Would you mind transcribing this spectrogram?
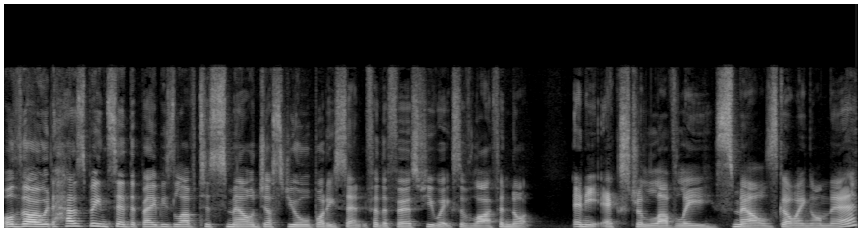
Although it has been said that babies love to smell just your body scent for the first few weeks of life and not any extra lovely smells going on there.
